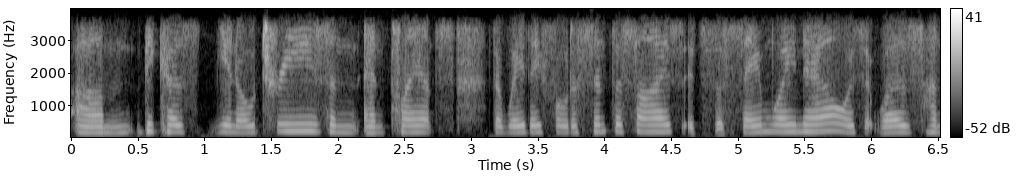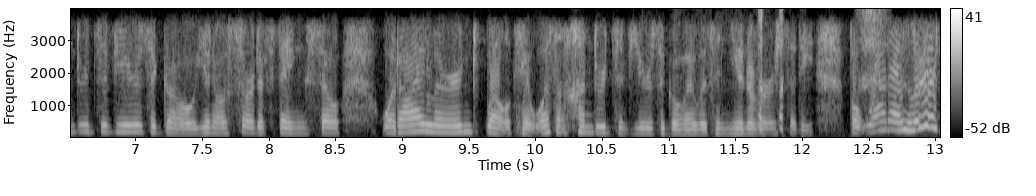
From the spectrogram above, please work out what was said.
um, because, you know, trees and, and plants, the way they photosynthesize, it's the same way now as it was hundreds of years ago, you know, sort of thing. So what I learned, well, okay, it wasn't hundreds of years ago, I was in university, but what I learned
